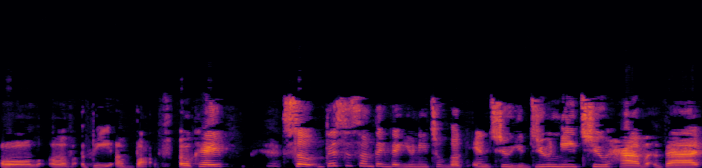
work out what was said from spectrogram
all of the above. Okay. So this is something that you need to look into. You do need to have that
